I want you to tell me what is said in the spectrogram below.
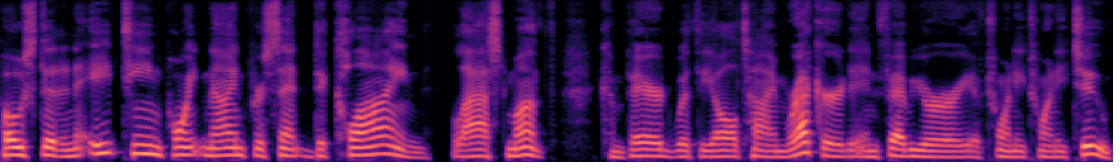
posted an 18.9% decline last month compared with the all time record in February of 2022.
